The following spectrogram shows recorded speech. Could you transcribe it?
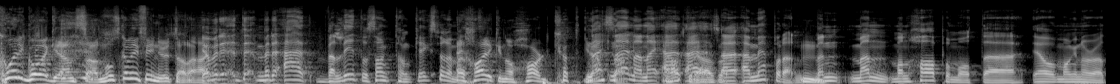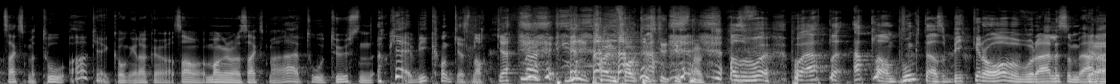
hvor går grensa? Nå skal vi finne ut av det Ja, her. men, det, det, men det er et veldig interessant tankeeksperiment. Jeg har ikke noe hard cut-grense. nei, nei, nei Jeg jeg, jeg, altså. jeg er med på den. Men, men man har på en måte Ja, mange har hatt sex med? To? Ah, Ok, konge, da kan vi være sammen. Mange har hatt sex med? Jeg er 2000. Ok, vi kan ikke snakke. Nei, Vi kan faktisk ikke snakke. Altså, på, på et, et eller annet punkt der så bikker det over hvor det er liksom er Ja,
